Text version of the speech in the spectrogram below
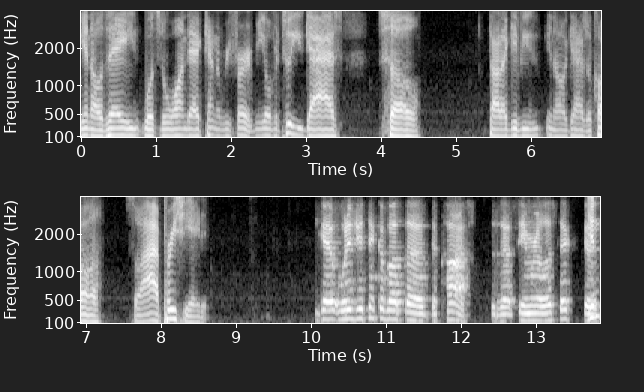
you know they was the one that kind of referred me over to you guys so thought i'd give you you know guys a call so i appreciate it Okay, what did you think about the the cost? Does that seem realistic? you,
